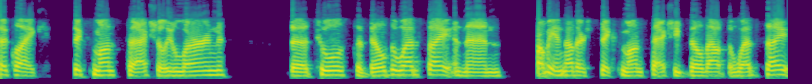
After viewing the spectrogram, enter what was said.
took like six months to actually learn the tools to build the website and then probably another six months to actually build out the website.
